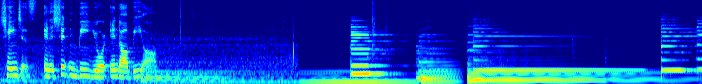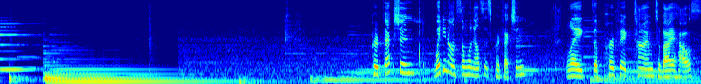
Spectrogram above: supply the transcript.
changes and it shouldn't be your end all be all. Perfection, waiting on someone else's perfection, like the perfect time to buy a house,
